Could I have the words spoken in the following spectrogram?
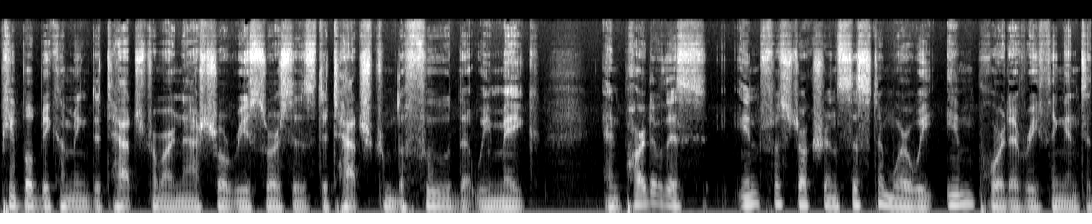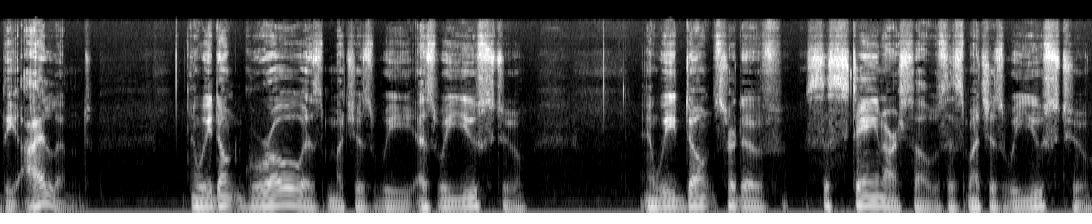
people becoming detached from our natural resources, detached from the food that we make. And part of this infrastructure and system where we import everything into the island and we don't grow as much as we as we used to and we don't sort of sustain ourselves as much as we used to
